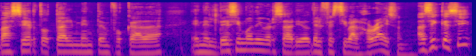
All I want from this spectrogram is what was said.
va a ser totalmente enfocada en el décimo aniversario del Festival Horizon. Así que sí,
